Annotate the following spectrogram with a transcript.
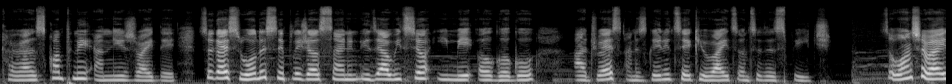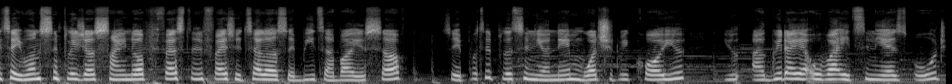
careers, company and news right there. So guys, you want to simply just sign in either with your email or Google address and it's going to take you right onto this page. So once you're right here, you want to simply just sign up. First thing first, you tell us a bit about yourself. So you put it, put in your name, what should we call you? You agree that you're over 18 years old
